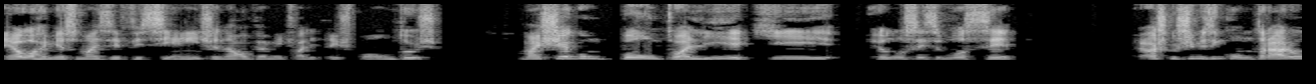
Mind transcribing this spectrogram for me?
É o arremesso mais eficiente, né? Obviamente vale 3 pontos. Mas chega um ponto ali que eu não sei se você eu acho que os times encontraram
